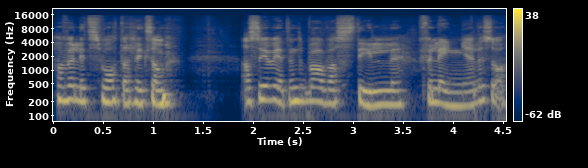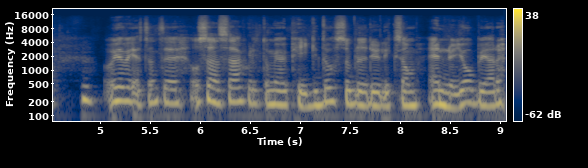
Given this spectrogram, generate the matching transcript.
har väldigt svårt att liksom, alltså jag vet inte, bara vara still för länge eller så. Och jag vet inte, och sen särskilt om jag är pigg då så blir det ju liksom ännu jobbigare.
